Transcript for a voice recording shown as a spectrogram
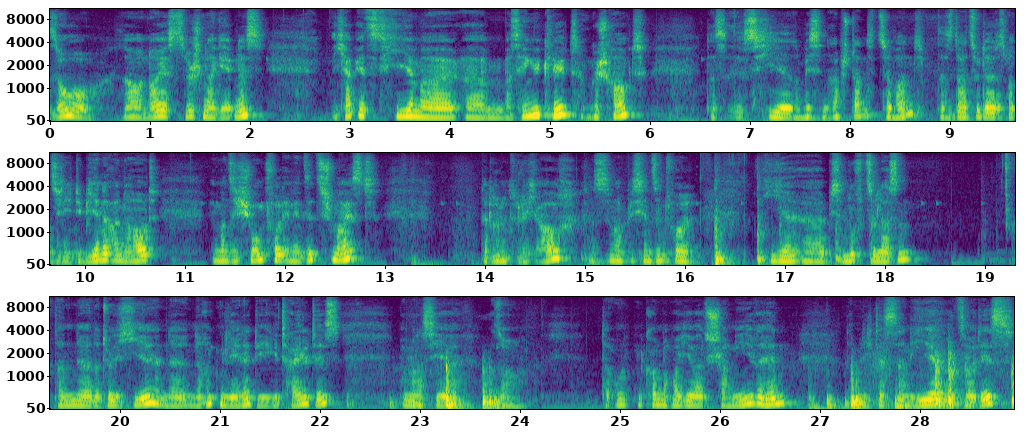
So, so, neues Zwischenergebnis. Ich habe jetzt hier mal ähm, was hingeklebt und geschraubt. Das ist hier so ein bisschen Abstand zur Wand. Das ist dazu da, dass man sich nicht die Birne anhaut, wenn man sich schwungvoll in den Sitz schmeißt. Da drüben natürlich auch. Das ist immer ein bisschen sinnvoll, hier äh, ein bisschen Luft zu lassen. Dann äh, natürlich hier eine, eine, Rückenlehne, die geteilt ist. Wenn man das hier, also da unten kommen nochmal jeweils Scharniere hin, damit ich das dann hier, wenn es soweit ist,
